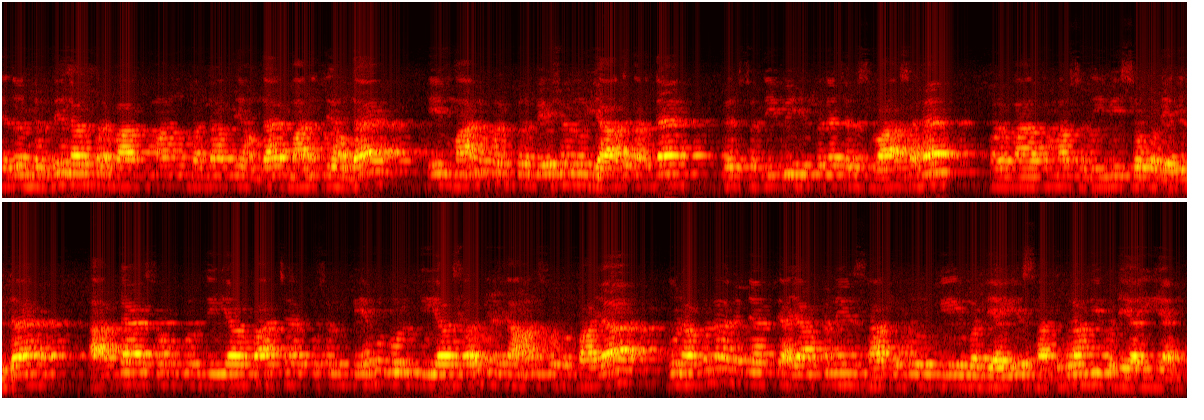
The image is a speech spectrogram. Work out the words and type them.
ਜਦੋਂ ਹਿਰਦੇ ਨਾਲ ਪਰਮਾਤਮਾ ਨੂੰ ਬੰਦਾ ਧਿਆਉਂਦਾ ਹੈ, ਮਨ ਧਿਆਉਂਦਾ ਹੈ, ਇਹ ਮਨ ਪਰ ਪਰਮੇਸ਼ਰ ਨੂੰ ਯਾਦ ਕਰਦਾ ਹੈ, ਫਿਰ ਸਦੀਵੀ ਜਿਤਨੇ ਚਿਰ ਸਵਾਸ ਹੈ ਪਰਮਾਤਮਾ ਸਦੀਵੀ ਸੁਖ ਦੇ ਦਿੰਦਾ ਆਗਾ ਸੁਖ ਗੁਰ ਦੀਆ ਪਾਛੈ ਕੁਸਲ ਖੇਮ ਗੁਰ ਦੀਆ ਸਰਬ ਨਿਧਾਨ ਸੁਖ ਪਾਇਆ। ਗੁਰ ਆਪਣਾ ਹਿਰਦੈ ਧਿਆਇਆ ਆਪਣੇ ਸਤਿਗੁਰ ਕੀ ਵਡਿਆਈ, ਸਤਿਗੁਰਾਂ ਦੀ ਵਡਿਆਈ ਹੈ।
